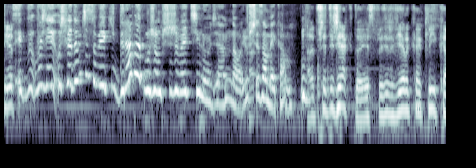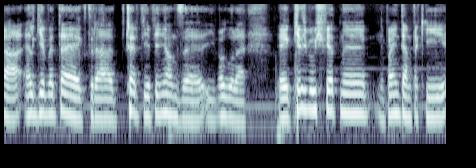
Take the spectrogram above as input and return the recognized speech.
jest... jakby właśnie uświadomcie sobie, jaki dramat muszą przeżywać ci ludzie. No, już się zamykam. Ale przecież jak to? Jest przecież wielka klika LGBT, która czerpie pieniądze i w ogóle. E, kiedyś był świetny, pamiętam taki,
